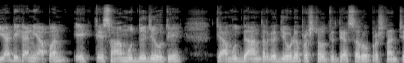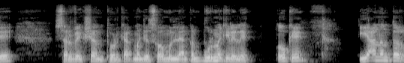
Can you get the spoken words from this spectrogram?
या ठिकाणी आपण एक ते सहा मुद्दे जे होते त्या मुद्द्याअंतर्गत जेवढे प्रश्न होते त्या सर्व प्रश्नांचे सर्वेक्षण थोडक्यात म्हणजे स्वमूल्यांकन पूर्ण केलेले आहे ओके? यानंतर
